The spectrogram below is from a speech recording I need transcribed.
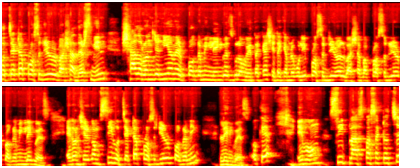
হচ্ছে একটা প্রসিডিউরাল ভাষা দ্যাটস মিন সাধারণ যে নিয়মের প্রোগ্রামিং ল্যাঙ্গুয়েজগুলো হয়ে থাকে, সেটাকে আমরা বলি প্রসিডিউরাল ভাষা বা প্রসিডিউরাল প্রোগ্রামিং ল্যাঙ্গুয়েজ এখন সেরকম সি হচ্ছে একটা প্রসিডিউরাল প্রোগ্রামিং ল্যাঙ্গুয়েজ ওকে এবং সি প্লাস প্লাস একটা হচ্ছে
